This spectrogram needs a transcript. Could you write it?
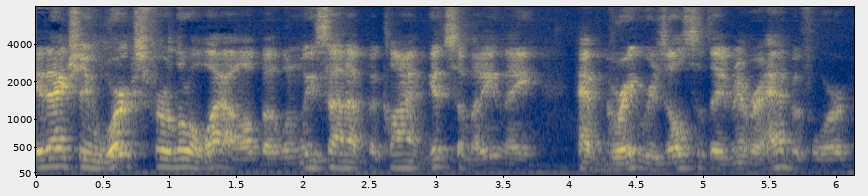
it actually works for a little while, but when we sign up a client and get somebody and they have great results that they've never had before,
